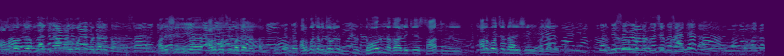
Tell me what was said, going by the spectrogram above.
अलगोचे बजा लेता हूँ। जो है अलगोचे बजा लेता हूँ अलगोचे जो ढोल नगाड़े के साथ में अलगोचे में हरी सिंह बजा लेता हूँ से बजा है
